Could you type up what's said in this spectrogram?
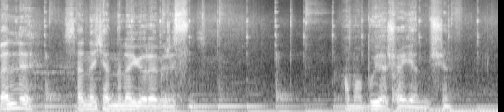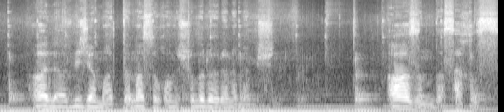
Belli sen de kendine göre birisin. Ama bu yaşa gelmişsin. Hala bir cemaatle nasıl konuşulur öğrenememişsin. Ağzında sakız.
